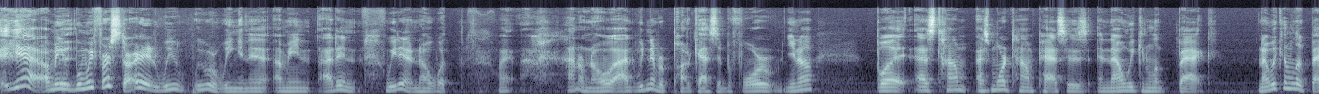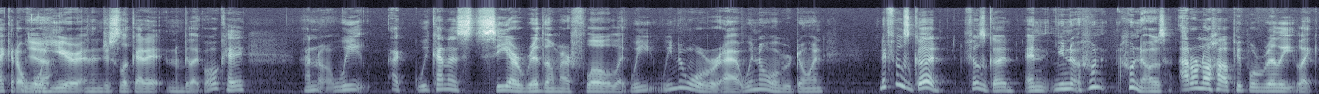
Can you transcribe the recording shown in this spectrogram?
yeah i mean when we first started we we were winging it i mean i didn't we didn't know what I, I don't know. I, we never podcasted before you know? But as time as more time passes and now we can look back now we can look back at a Yeah. whole year and then just look at it and be like okay i know we I, we kind of see our rhythm our flow like we we know where we're at we know what we're doing. And it feels good it feels good. And you know who who knows? I don't know how people really like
